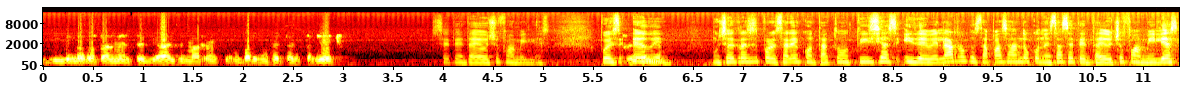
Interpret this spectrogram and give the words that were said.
viviendo totalmente ya en Cimarrón unos 78. 78 familias. Pues Edwin, muchas gracias por estar en Contacto Noticias y de velar lo que está pasando con estas 78 familias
